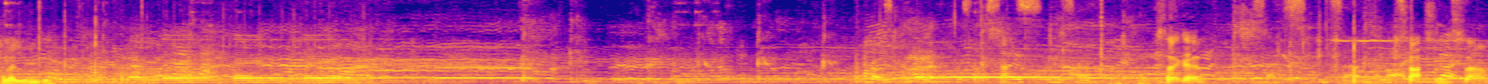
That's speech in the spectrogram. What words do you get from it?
Hello, Lindsay. Say again. Sass and Sam.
